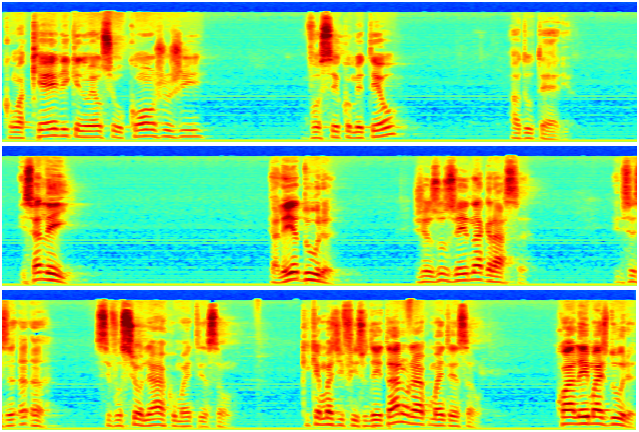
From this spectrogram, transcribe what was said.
com aquele que não é o seu cônjuge, você cometeu adultério. Isso é lei. A lei é dura. Jesus veio na graça. Ele disse assim: ah, ah, se você olhar com má intenção, o que, que é mais difícil, deitar ou olhar com má intenção? Qual é a lei mais dura?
